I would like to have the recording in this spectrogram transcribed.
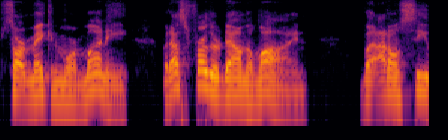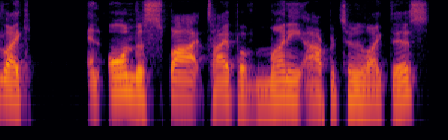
start making more money, but that's further down the line. But I don't see like an on the spot type of money opportunity like this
